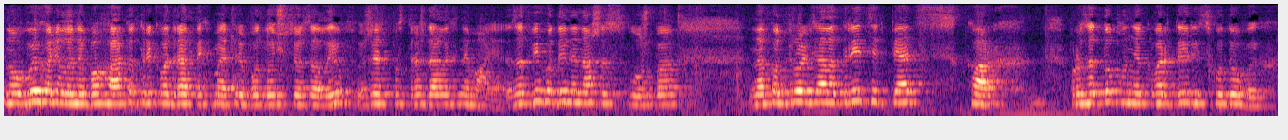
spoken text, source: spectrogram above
Ну, вигоріло небагато, 3 квадратних метри, бо дощ все залив, жертв постраждалих немає. За дві години наша служба на контроль взяла 35 скарг про затоплення квартир і сходових.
